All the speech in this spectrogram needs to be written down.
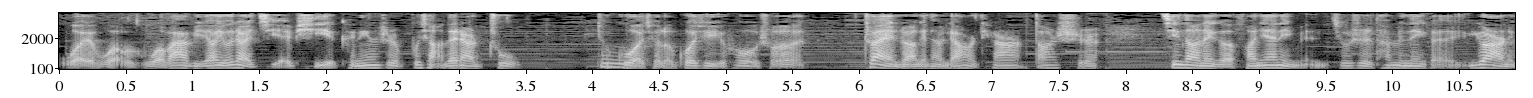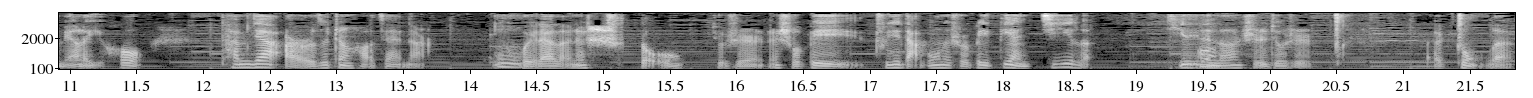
我我我爸比较有点洁癖，肯定是不想在这儿住，就过去了。过去以后说。转一转，跟他们聊会儿天儿。当时进到那个房间里面，就是他们那个院儿里面了以后，他们家儿子正好在那儿，回来了。那手就是那手被出去打工的时候被电击了，击的当时就是呃肿了。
